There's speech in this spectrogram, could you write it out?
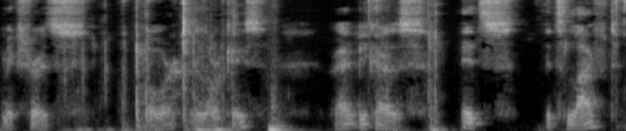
make sure it's lower and lowercase, right? Because it's, it's left,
